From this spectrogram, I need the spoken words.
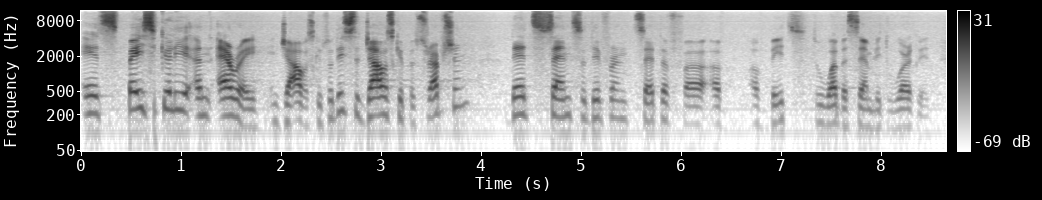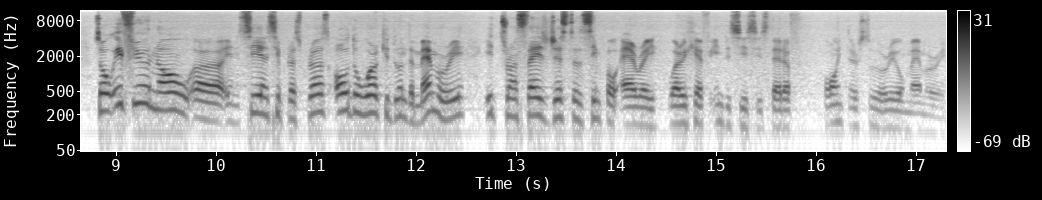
It's basically an array in JavaScript. So this is a JavaScript abstraction that sends a different set of, uh, of, of bits to WebAssembly to work with. So if you know uh, in C and C++, all the work you do in the memory, it translates just to a simple array where you have indices instead of pointers to a real memory.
